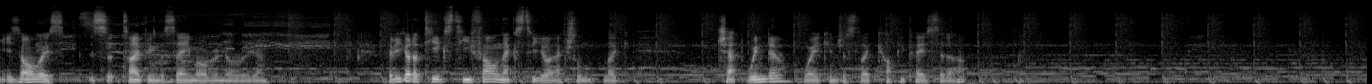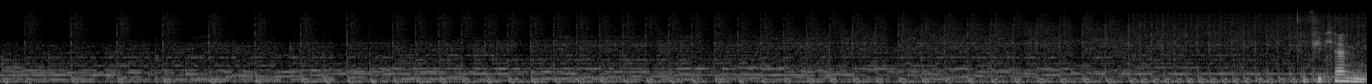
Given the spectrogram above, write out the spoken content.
He's always typing the same over and over again. Have you got a TXT file next to your actual like chat window where you can just like copy paste it out? If you can,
